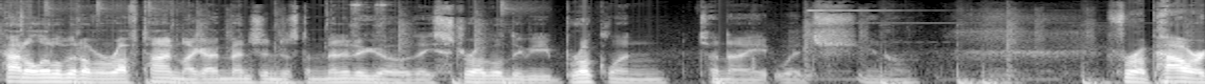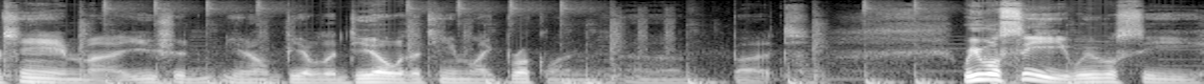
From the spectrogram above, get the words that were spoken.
had a little bit of a rough time. Like I mentioned just a minute ago, they struggled to beat Brooklyn tonight, which, you know, for a power team, uh, you should, you know, be able to deal with a team like Brooklyn. Uh, but we will see. We will see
